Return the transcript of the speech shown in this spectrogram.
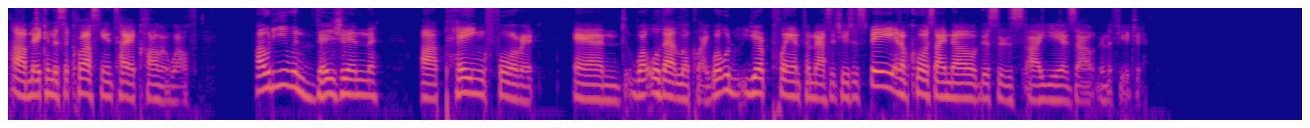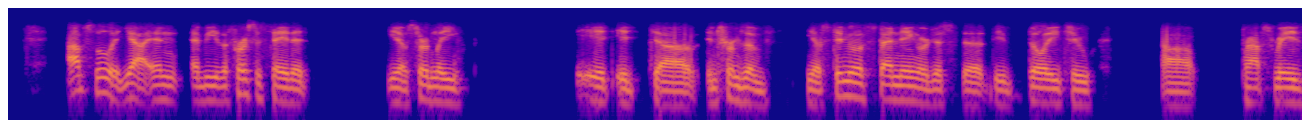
uh, making this across the entire Commonwealth. How do you envision uh, paying for it, and what will that look like? What would your plan for Massachusetts be? And of course, I know this is uh, years out in the future. Absolutely, yeah, and I'd be the first to say that, you know, certainly, it it uh, in terms of you know stimulus spending or just the the ability to uh, perhaps raise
